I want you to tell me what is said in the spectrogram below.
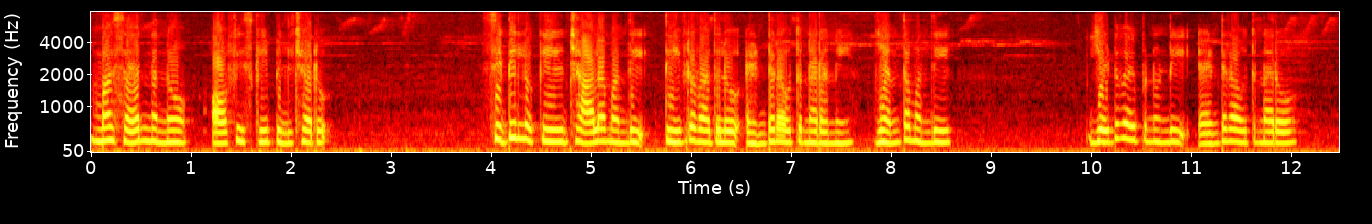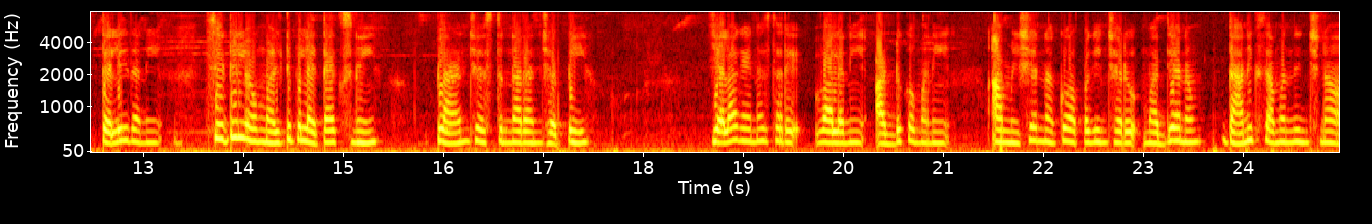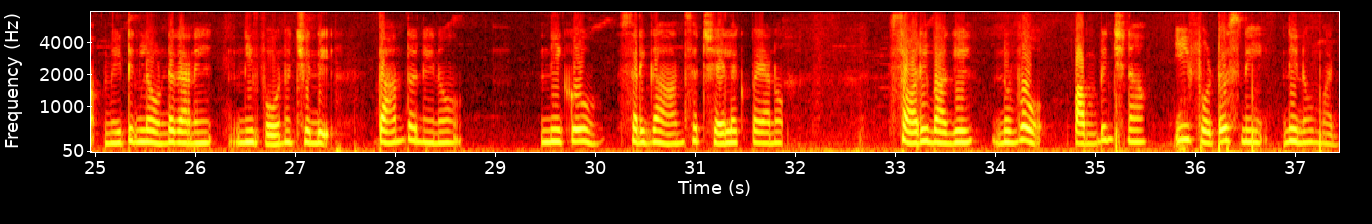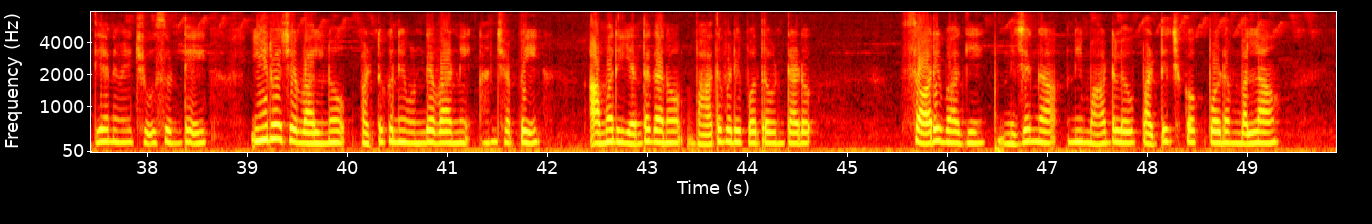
మా సార్ నన్ను ఆఫీస్కి పిలిచారు. సిటీలోకి చాలామంది తీవ్రవాదులు ఎంటర్ అవుతున్నారని ఎంతమంది ఎటువైపు నుండి ఎంటర్ అవుతున్నారో తెలీదని సిటీలో మల్టిపుల్ అటాక్స్ని ప్లాన్ చేస్తున్నారని చెప్పి ఎలాగైనా సరే వాళ్ళని అడ్డుకోమని ఆ మిషన్ నాకు అప్పగించారు. మధ్యాహ్నం దానికి సంబంధించిన మీటింగ్లో ఉండగానే నీ ఫోన్ వచ్చింది. దాంతో నేను నీకు సరిగ్గా ఆన్సర్ చేయలేకపోయాను. సారీ బాగి నువ్వు పంపించిన ఈ ఫొటోస్ని నేను మధ్యాహ్నమే చూసుంటే ఈరోజే వాళ్ళను పట్టుకుని ఉండేవాడిని అని చెప్పి అమర్ ఎంతగానో బాధపడిపోతూ ఉంటాడు. సారీ బాగి నిజంగా నీ మాటలు పట్టించుకోకపోవడం వల్ల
